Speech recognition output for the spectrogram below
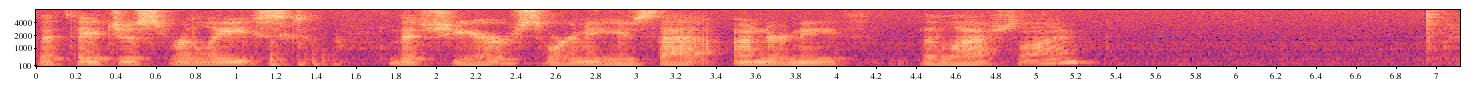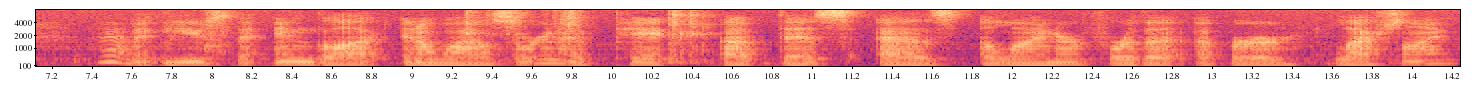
that they just released this year. So we're going to use that underneath the lash line. I haven't used the Inglot in a while, so we're going to pick up this as a liner for the upper lash line.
